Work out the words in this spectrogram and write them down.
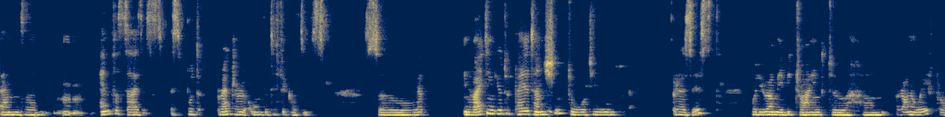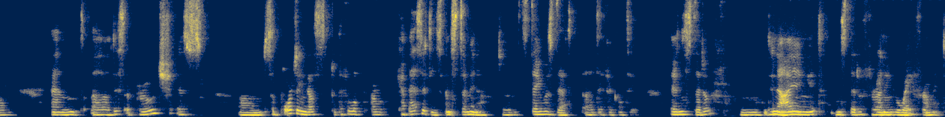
and um, emphasizes is put rather on the difficulties. So we are inviting you to pay attention to what you resist what you are maybe trying to um, run away from. And uh, this approach is um, supporting us to develop our capacities and stamina to stay with that uh, difficulty instead of um, denying it, instead of running away from it.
